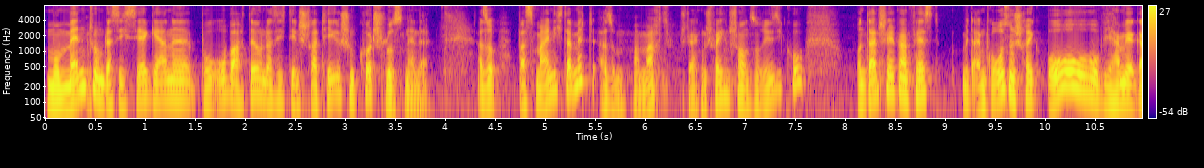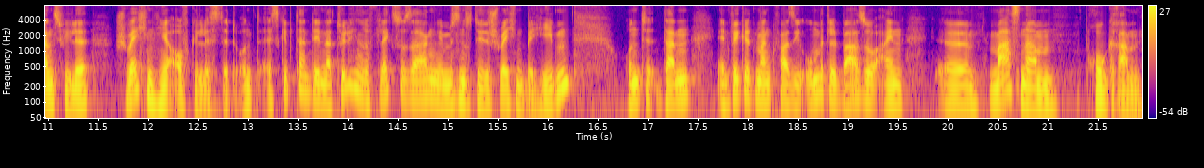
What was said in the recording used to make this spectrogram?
Momentum, das ich sehr gerne beobachte und das ich den strategischen Kurzschluss nenne. Also, was meine ich damit? Also, man macht Stärken, Schwächen, Chancen, Risiko und dann stellt man fest, mit einem großen Schreck, oh, wir haben ja ganz viele Schwächen hier aufgelistet. Und es gibt dann den natürlichen Reflex zu sagen, wir müssen uns diese Schwächen beheben. Und dann entwickelt man quasi unmittelbar so ein äh, Maßnahmenprogramm.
